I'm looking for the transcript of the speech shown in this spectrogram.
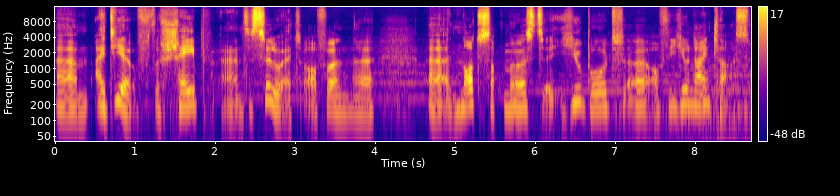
um, idea of the shape and the silhouette of an uh, uh, not submerged U-boat uh, of the U-9 class.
